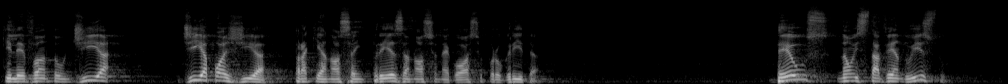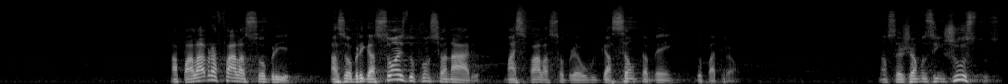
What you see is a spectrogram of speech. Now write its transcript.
que levantam dia, dia após dia, para que a nossa empresa, nosso negócio progrida. Deus não está vendo isto? A palavra fala sobre as obrigações do funcionário, mas fala sobre a obrigação também do patrão. Não sejamos injustos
